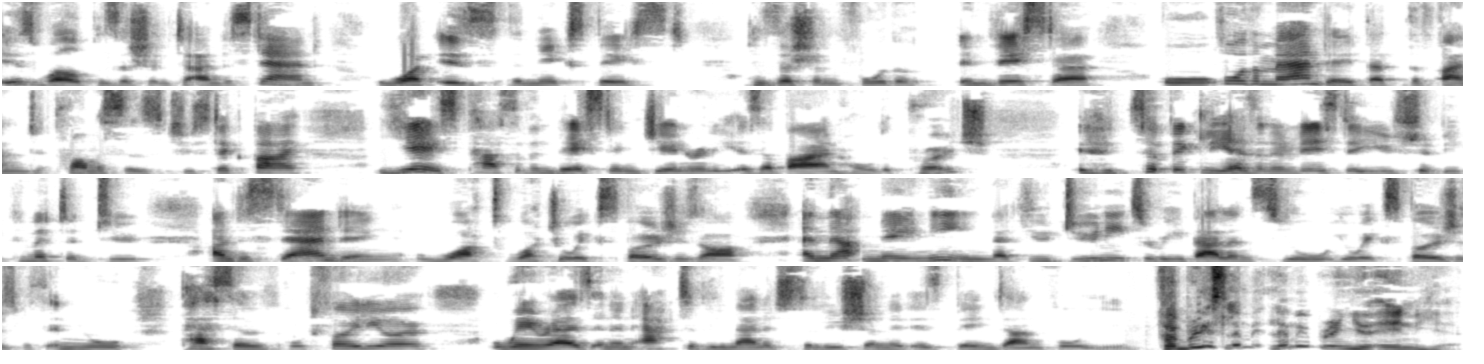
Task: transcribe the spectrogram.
is well positioned to understand what is the next best position for the investor or for the mandate that the fund promises to stick by. Yes, passive investing generally is a buy and hold approach. Typically, as an investor, you should be committed to understanding what, what your exposures are. And that may mean that you do need to rebalance your, your exposures within your passive portfolio. Whereas in an actively managed solution, it is being done for you. Fabrice, let me, let me bring you in here,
